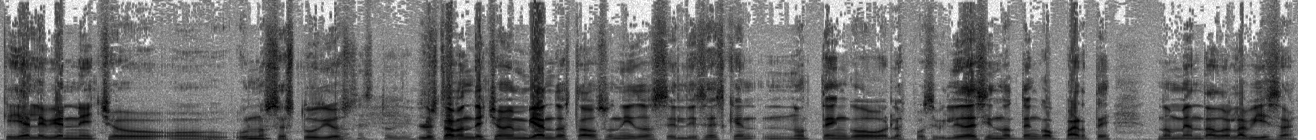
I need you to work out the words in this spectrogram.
que ya le habían hecho unos estudios. Lo estaban de hecho enviando a Estados Unidos. Él dice, es que no tengo las posibilidades y no tengo aparte, no me han dado la visa.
